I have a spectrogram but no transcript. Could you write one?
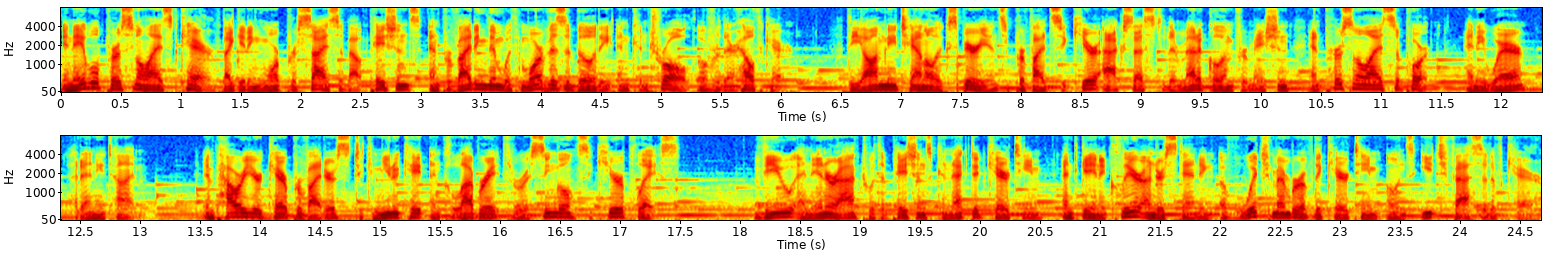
enable personalized care by getting more precise about patients and providing them with more visibility and control over their healthcare. The omni-channel experience provides secure access to their medical information and personalized support anywhere, at any time. Empower your care providers to communicate and collaborate through a single, secure place. View and interact with a patient's connected care team and gain a clear understanding of which member of the care team owns each facet of care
